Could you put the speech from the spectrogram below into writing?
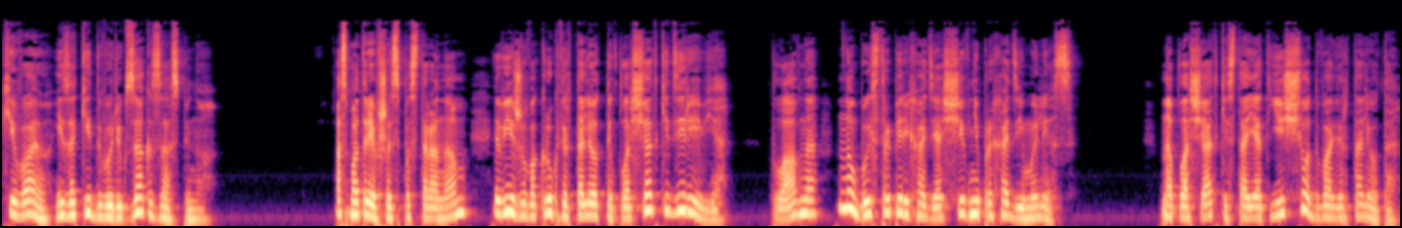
Киваю и закидываю рюкзак за спину. Осмотревшись по сторонам, вижу вокруг вертолетной площадки деревья – плавно, но быстро переходящий в непроходимый лес. На площадке стоят еще два вертолета.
